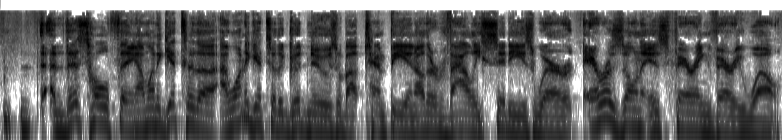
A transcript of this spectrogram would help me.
this whole thing, I want to get to the I want to get to the good news about Tempe and other valley cities where Arizona is faring very well.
